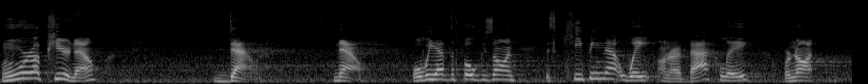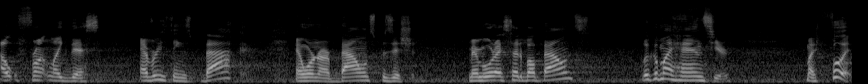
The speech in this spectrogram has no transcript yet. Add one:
When we're up here now, down. Now, what we have to focus on is keeping that weight on our back leg. We're not out front like this. Everything's back and we're in our balanced position. Remember what I said about balance? Look at my hands here. My foot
